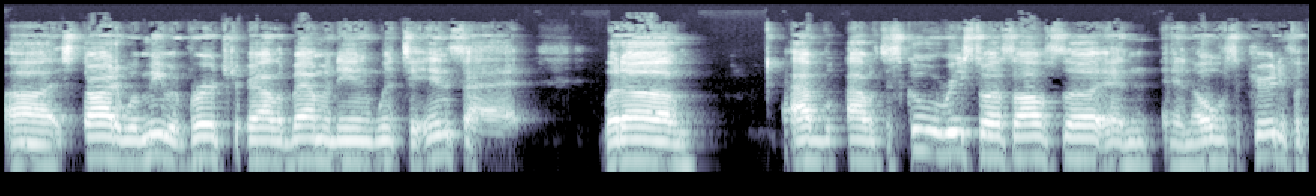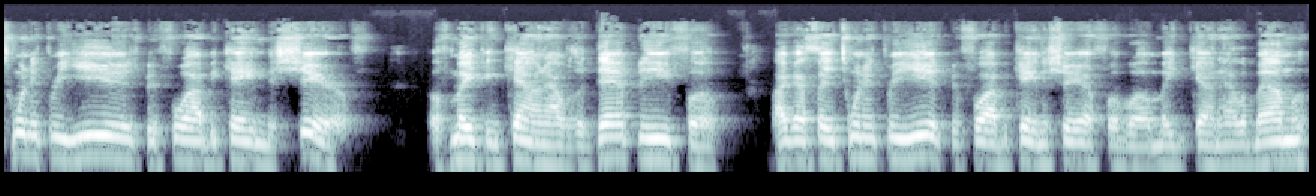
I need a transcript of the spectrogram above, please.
Uh, it started with me with Virtual Alabama, then went to Inside. But um, I, I was the school resource officer and, and over security for 23 years before I became the sheriff of Macon County. I was a deputy for, like I say, 23 years before I became the sheriff of uh, Macon County, Alabama.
